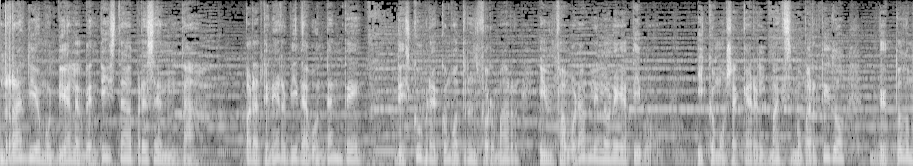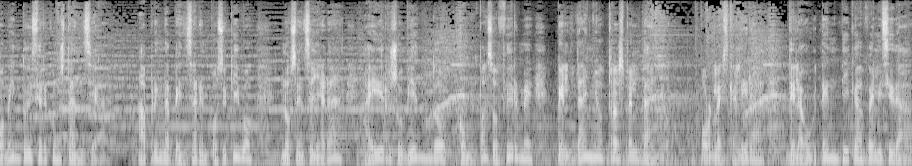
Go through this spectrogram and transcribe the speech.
Radio Mundial Adventista presenta Para tener vida abundante, descubra cómo transformar en favorable lo negativo y cómo sacar el máximo partido de todo momento y circunstancia. Aprenda a pensar en positivo nos enseñará a ir subiendo con paso firme peldaño tras peldaño por la escalera de la auténtica felicidad.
